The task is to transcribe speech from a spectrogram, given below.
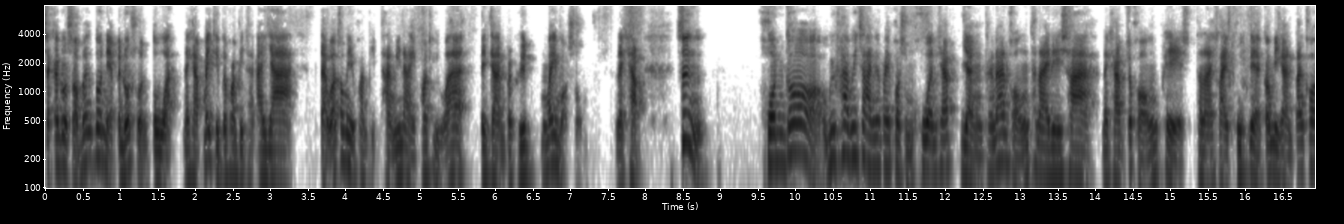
จากการตรวจสอบเบื้องต้นเนี่ยเป็นรถส่วนตัวนะครับ ไม่ถือเป็นความผิดทางอาญา แต่ว่าก็มีความผิดทางวินัย เพราะถือว่าเป็นการประพฤติไม่เหมาะสมนะครับ ซึ่งคนก็วิพากษ์วิจารณ์กันไปพอสมควรครับ อย่างทางด้านของทนายเดชานะครับ เจ้าของเพจทนายคลายทุกเนี่ยก็มีการตั้งข้อ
